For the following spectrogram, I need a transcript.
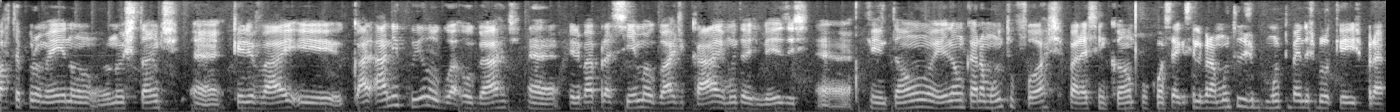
corta pro meio no, no instante, é, que ele vai e aniquila o, o guard, é, ele vai pra cima, o guard cai muitas vezes. é, então ele é um cara muito forte, parece em campo, consegue se livrar muito, muito bem dos bloqueios pra,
